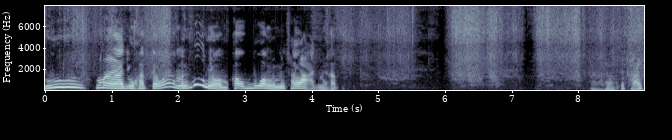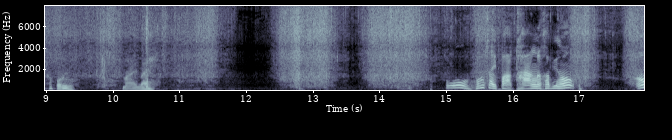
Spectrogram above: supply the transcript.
อู้ยมาอยู่ครับ แต่ว่ามันบ่ยอมเข้าบ่วงเลยมันฉลาดไหมครับ หลังสุดท้ายครับผมนี่หมายไว้โอ้ผมใส่ปากทางนะครับพี่น้อง เอ้า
